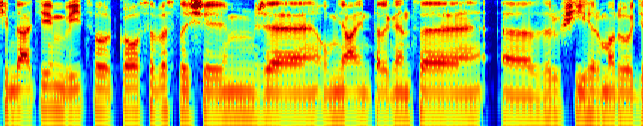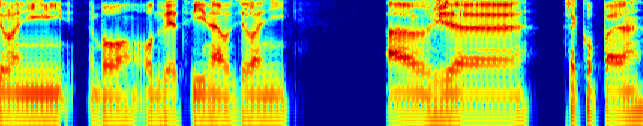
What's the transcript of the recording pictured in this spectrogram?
čím dál tím víc okolo sebe slyším, že umělá inteligence eh, zruší hromadu oddělení nebo odvětví, ne oddělení, že překope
